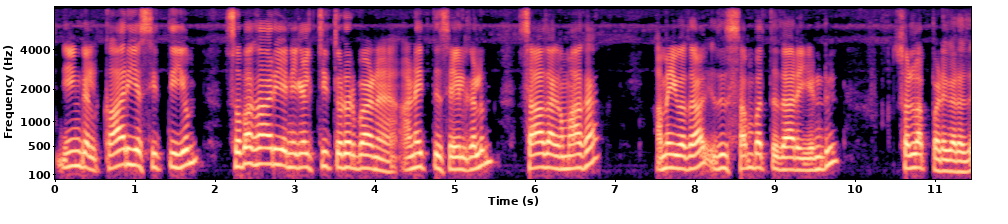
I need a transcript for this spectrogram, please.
நீங்கள் காரிய சித்தியும் சுபகாரிய நிகழ்ச்சி தொடர்பான அனைத்து செயல்களும் சாதகமாக அமைவதால் இது சம்பத்துதாரை என்று சொல்லப்படுகிறது.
